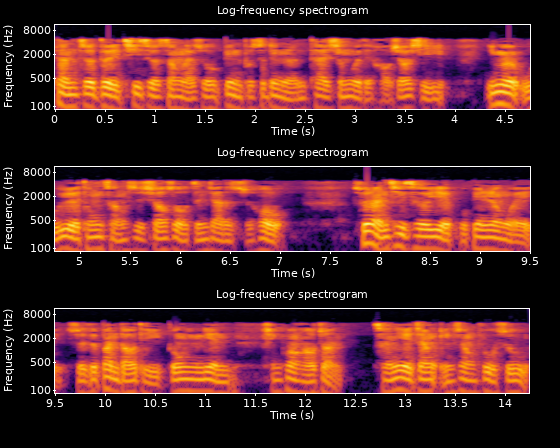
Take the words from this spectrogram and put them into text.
但这对汽车商来说并不是令人太欣慰的好消息，因为五月通常是销售增加的时候。虽然汽车业普遍认为，随着半导体供应链情况好转，产业将迎向复苏，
